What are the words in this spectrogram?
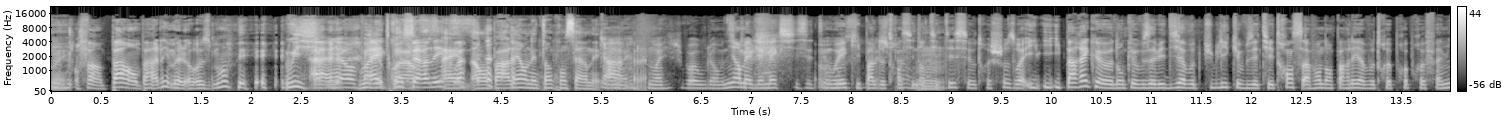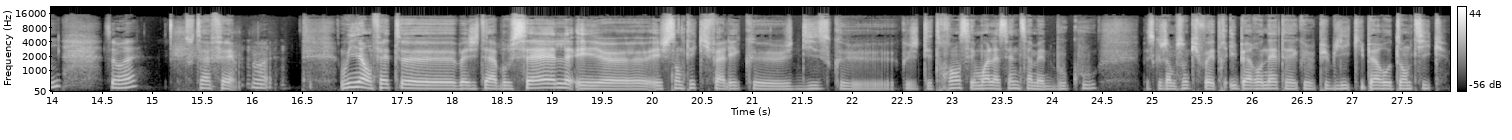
Mm. Ouais. Enfin, pas à en parler malheureusement, mais Oui, à, oui, en à parler, être quoi. concerné. à, Quoi. à en parler en étant concerné. Ah, Voilà. ouais, je vois où vous voulez en venir. Mais les mecs, si c'était. oui, qui parle de transidentité, c'est autre chose. Ouais. Il, il- il paraît que donc vous avez dit à votre public que vous étiez trans avant d'en parler à votre propre famille. C'est vrai? Tout à fait. Ouais. Oui, en fait, euh, bah, j'étais à Bruxelles et, euh, et je sentais qu'il fallait que je dise que, que j'étais trans. Et moi, la scène, ça m'aide beaucoup parce que j'ai l'impression qu'il faut être hyper honnête avec le public, hyper authentique.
